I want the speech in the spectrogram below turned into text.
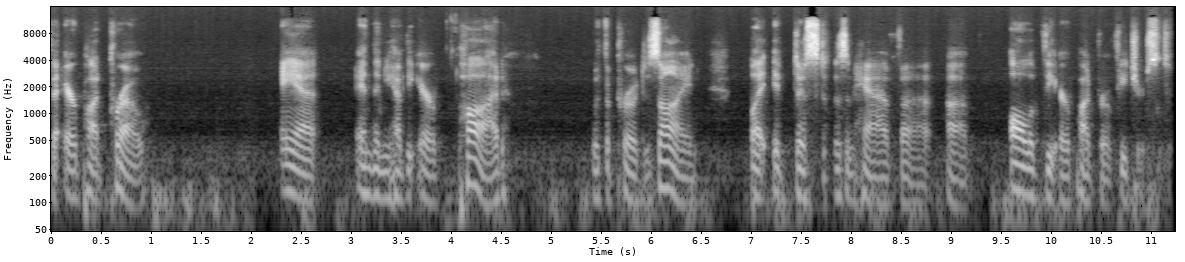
the AirPod Pro, and and then you have the AirPod with the Pro design, but it just doesn't have uh, uh, all of the AirPod Pro features.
